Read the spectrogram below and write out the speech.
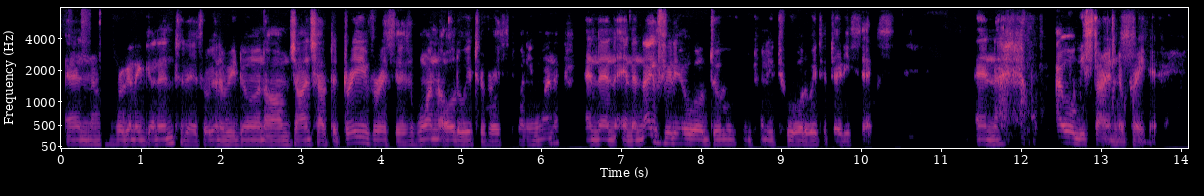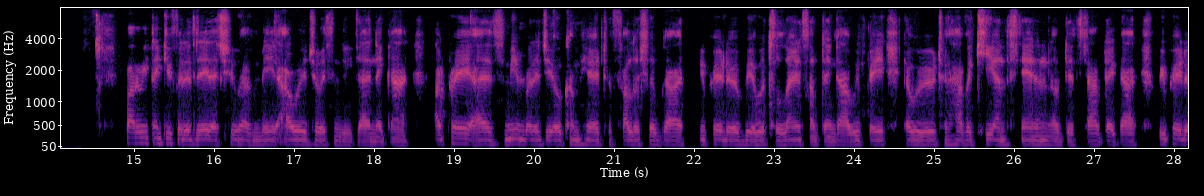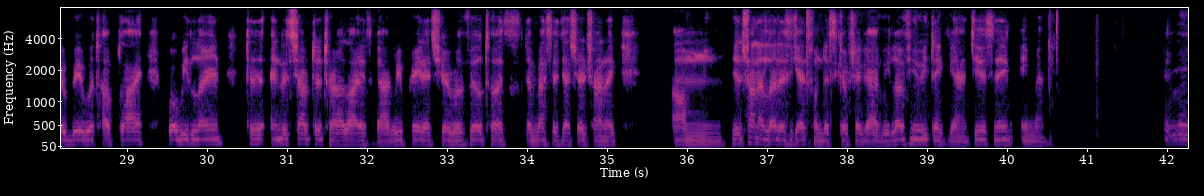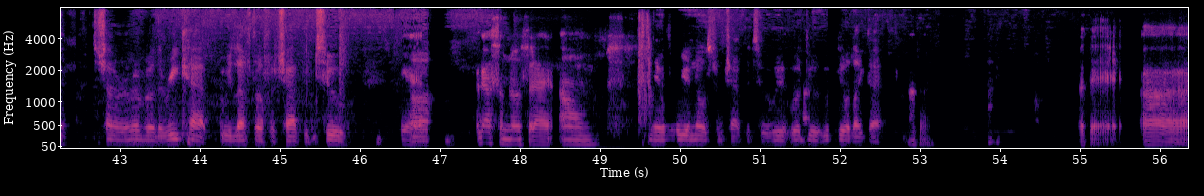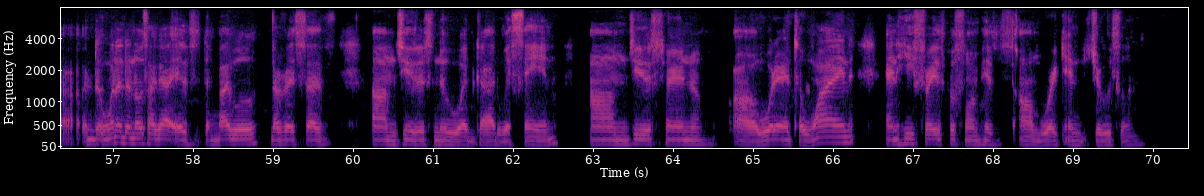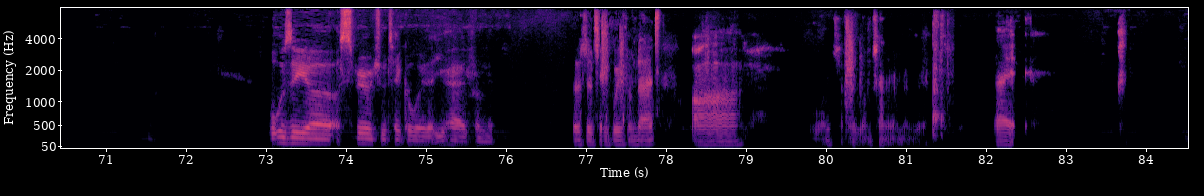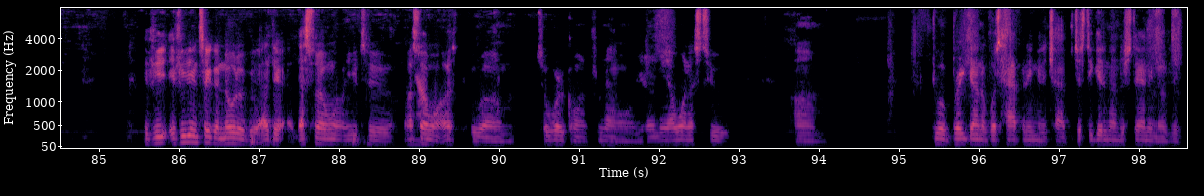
And we're gonna get into this. We're gonna be doing um John chapter three, verses one all the way to verse twenty-one, and then in the next video we'll do from twenty-two all the way to thirty-six. And I will be starting to pray here. Father, we thank you for this day that you have made our rejoicing be God and God. I pray as me and Brother Gio come here to fellowship, God, we pray that we'll be able to learn something, God. We pray that we'll to have a key understanding of this chapter, God. We pray we'll be able to apply what we learn to, in this chapter to our lives, God. We pray that you'll reveal to us the message that you're trying to um you're trying to let us get from the scripture, God. We love you. We thank you, God. In Jesus' name, amen. Amen. Just trying to remember the recap. We left off with chapter two. Yeah, uh, I got some notes for that. Um, yeah, what are your notes from chapter two? We, will do we'll do it like that. Okay. Okay. Uh, the, one of the notes I got is the Bible. The verse says, um, Jesus knew what God was saying. Um, Jesus turned uh, water into wine, and he first performed his um work in Jerusalem. What was the uh, a spiritual takeaway that you had from it? Spiritual takeaway from that. Uh, I'm trying. I'm trying to remember. Right. If you if you didn't take a note of it, I think that's what I want you to. That's what I want us to um to work on from now on. You know what I mean? I want us to um do a breakdown of what's happening in the chapter just to get an understanding of it.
